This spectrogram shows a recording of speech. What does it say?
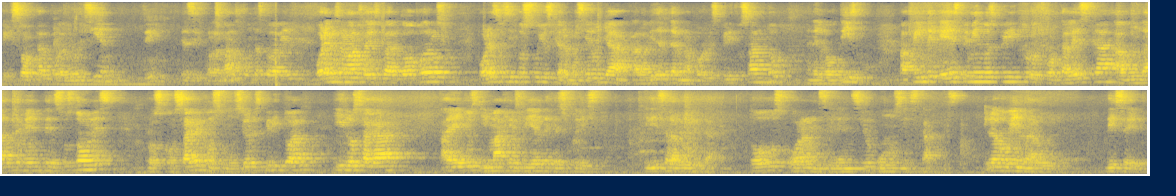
exhorta al pueblo diciendo, ¿sí? es decir, con las manos juntas todavía, oremos hermanos a Dios Padre Todopoderoso, por esos hijos suyos que renacieron ya a la vida eterna por el Espíritu Santo en el bautismo, a fin de que este mismo Espíritu los fortalezca abundantemente en sus dones, los consagre con su unción espiritual y los haga a ellos imagen fiel de Jesucristo. Y dice la rúbrica, todos oran en silencio unos instantes. Y luego viene la rúbrica. Dice,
